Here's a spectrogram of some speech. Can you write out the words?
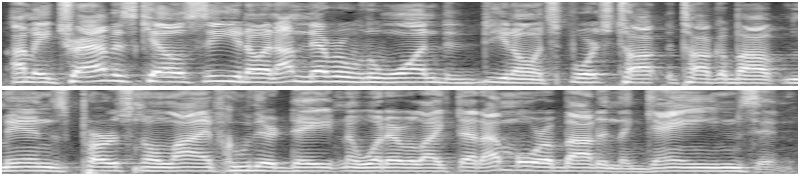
I mean, Travis Kelce, you know, and I'm never the one to, you know, in sports talk to talk about men's personal life, who they're dating or whatever like that. I'm more about in the games and,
